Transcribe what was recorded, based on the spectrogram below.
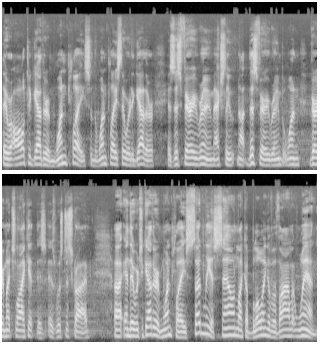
they were all together in one place. And the one place they were together is this very room, actually, not this very room, but one very much like it, as, as was described. Uh, and they were together in one place. Suddenly, a sound like a blowing of a violent wind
